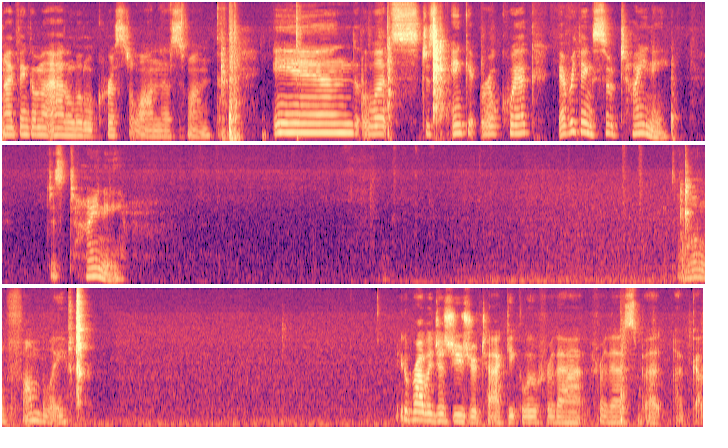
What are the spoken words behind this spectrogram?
I think I'm to add a little crystal on this one. And let's just ink it real quick. Everything's so tiny. Just tiny. It's a little fumbly. You could probably just use your tacky glue for that, for this, but I've got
